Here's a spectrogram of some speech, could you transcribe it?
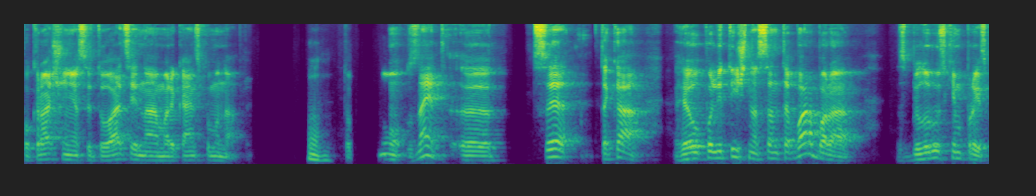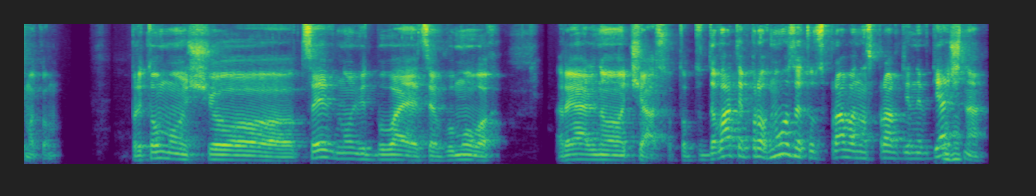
покращення ситуації на американському напрямку. Угу. Ну, знаєте, е, це така геополітична Санта-Барбара з білоруським присмаком. При тому, що це ну, відбувається в умовах реального часу. Тобто, давати прогнози тут справа насправді невдячна,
